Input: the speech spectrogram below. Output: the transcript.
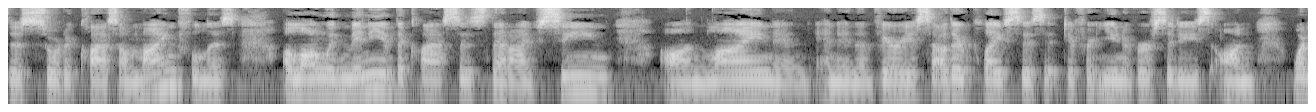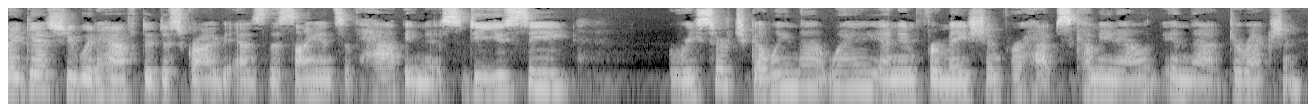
this sort of class on mindfulness, along with many of the classes that I've seen online and, and in various other places at different universities on what I guess you would have to describe as the science of happiness. Do you see research going that way and information perhaps coming out in that direction?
